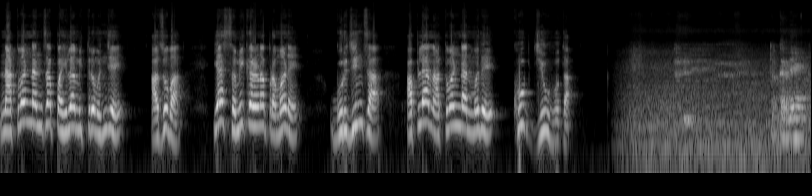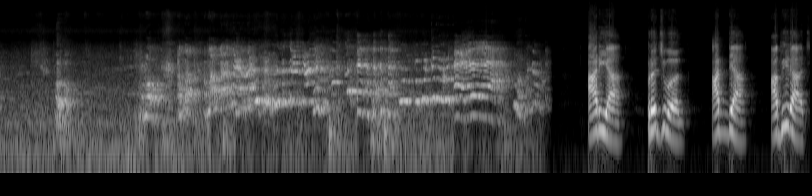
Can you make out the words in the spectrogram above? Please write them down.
नातवंडांचा पहिला मित्र म्हणजे आजोबा. या समीकरणाप्रमाणे गुरुजींचा आपल्या नातवंडांमध्ये खूप जीव होता. आर्या प्रज्वल आद्या अभिराज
